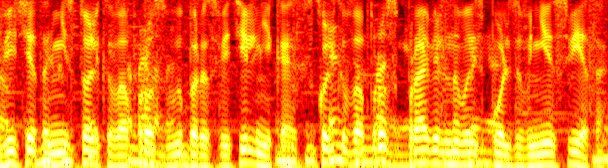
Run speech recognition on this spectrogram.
Ведь это не столько вопрос выбора светильника, сколько вопрос правильного использования света.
